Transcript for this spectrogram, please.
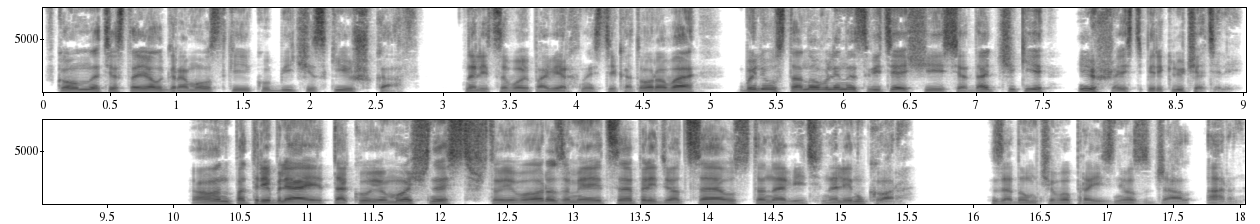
в комнате стоял громоздкий кубический шкаф, на лицевой поверхности которого были установлены светящиеся датчики и шесть переключателей. Он потребляет такую мощность, что его, разумеется, придется установить на линкор», задумчиво произнес Джал Арн.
